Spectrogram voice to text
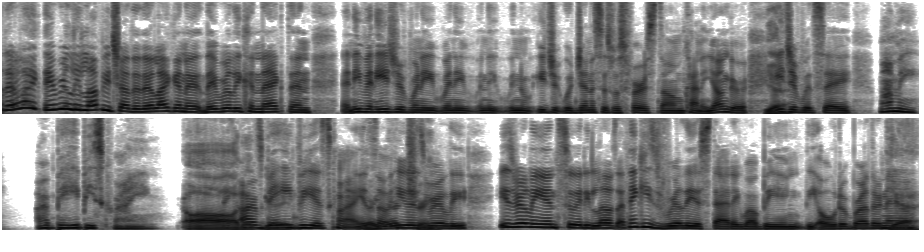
they're like they really love each other. They're like in a, they really connect and and even Egypt when he when he when he when Egypt when Genesis was first um kind of younger, Yeah. Egypt would say, "Mommy, our baby's crying. Oh, like our good. baby is crying." So he was really he's really into it. He loves. I think he's really ecstatic about being the older brother now. Yeah.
